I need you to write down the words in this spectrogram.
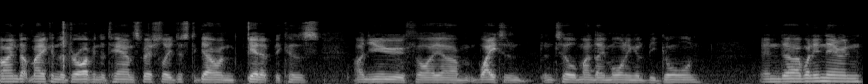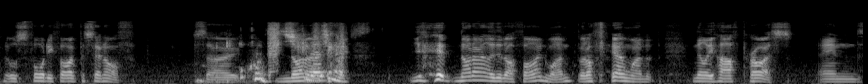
I end up making the drive into town, especially just to go and get it because I knew if I um, waited until Monday morning it'd be gone. And I uh, went in there and it was 45% off. So not, only, yeah, not only did I find one, but I found one at nearly half price. And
